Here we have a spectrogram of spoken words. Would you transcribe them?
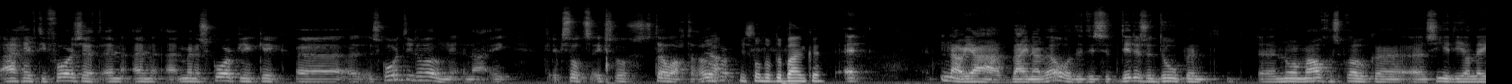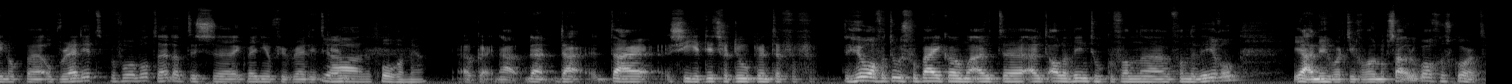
Hij geeft die voorzet en, en eh, met een scorpion kick eh, eh, scoort hij gewoon. Nou, ik, ik, stond, ik stond stel achterover. Ja, je stond op de banken. Nou ja, bijna wel. Dit is, dit is een doelpunt. normaal gesproken zie je die alleen op, op Reddit bijvoorbeeld. Hè? Dat is, ik weet niet of je Reddit kent. Ja, dat hem, ja. Oké, nou daar, daar, daar zie je dit soort doelpunten heel af en toe eens voorbij komen uit, eh, uit alle windhoeken van, eh, van de wereld. Ja, nu wordt hij gewoon op Zouderbal gescoord.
